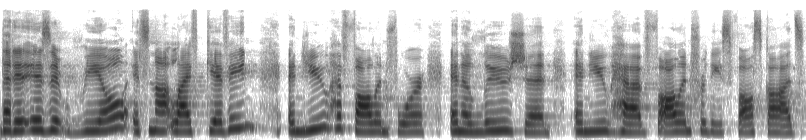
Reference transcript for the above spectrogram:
that it isn't real, it's not life giving, and you have fallen for an illusion and you have fallen for these false gods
